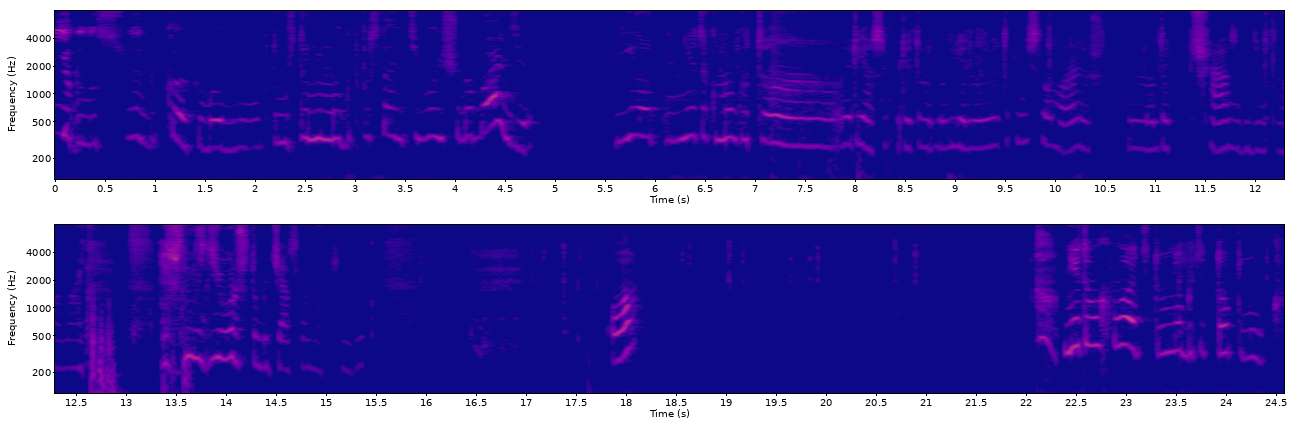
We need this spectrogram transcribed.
не было сундука командного, потому что они могут поставить его еще на базе. И они так могут э, резы передавать. Ну блин, ну его так не сломаешь. Надо час где-то ломать. Я же не идиот, чтобы час ломать сундук. О! Мне этого хватит, у меня будет топ-лук.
